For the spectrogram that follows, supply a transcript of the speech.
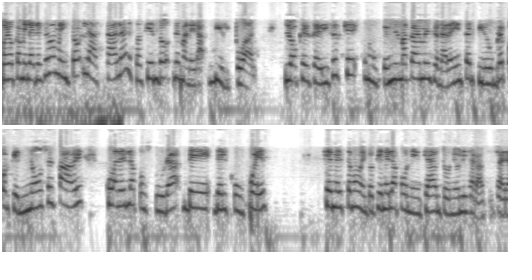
Bueno, Camila, en este momento la sala está haciendo de manera virtual. Lo que se dice es que, como usted misma acaba de mencionar, hay incertidumbre porque no se sabe cuál es la postura de, del conjuez que en este momento tiene la ponencia de Antonio Lizarazo. O sea,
